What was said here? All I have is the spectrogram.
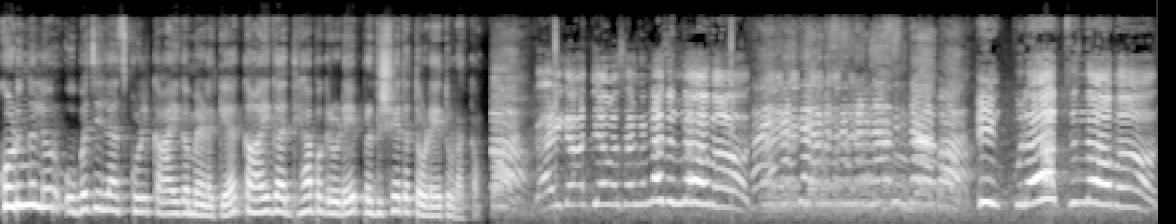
Kodungallur ഉപജില്ലാ സ്കൂൾ കായികമേളയ്ക്ക് കായിക അധ്യാപകരുടെ പ്രതിഷേധത്തോടെ തുടക്കം. കായിക അധ്യാപക സംഘടന സിന്ദാബാദ്. ഇൻകുലാബ് സിന്ദാബാദ്.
